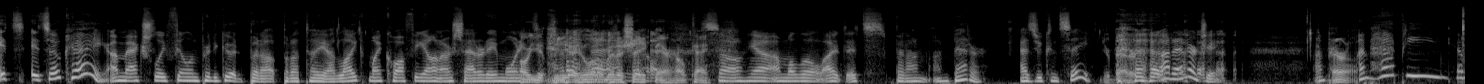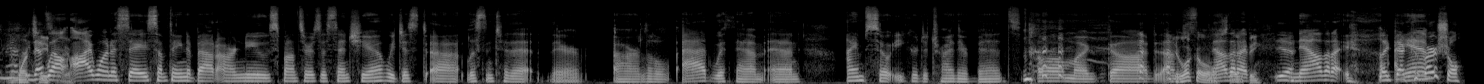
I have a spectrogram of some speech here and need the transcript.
It's it's okay. I'm actually feeling pretty good, but uh, but I'll tell you, I like my coffee on our Saturday morning. Oh, you, you a little bit of shake there. Okay. So yeah, I'm a little. I, it's but I'm I'm better, as you can see. You're better. Got energy. Apparently. I'm happy. I'm happy. more That's- tea. Well. I want to say something about our new sponsors, Essentia. We just uh, listened to the, their our little ad with them, and I am so eager to try their beds. Oh my God! I'm- look a little now that sleepy. I Yeah. now that I like that I am- commercial.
